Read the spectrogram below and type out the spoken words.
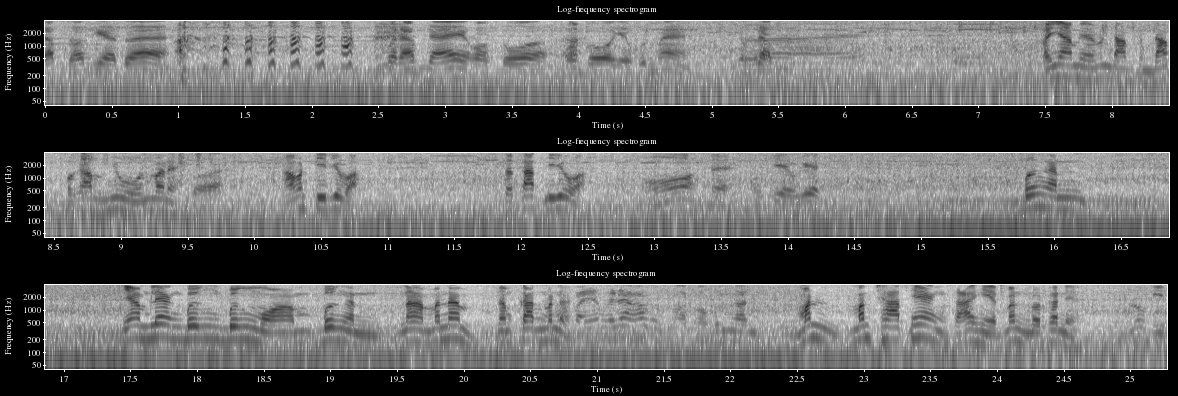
ดับสองเทียตัวก็ดับได้ออกตัวออกตัวอย่างคุณแม่ดับดับพยายามเนี่ยมันดับมันดับประกำอยู่มันมาเนี่ยตัวเอามันติดอยู่ป่ะสตาร์ทติดอยู่ป่ะอ๋อเด้โอเคโอเคเบิ้งอัน ย่ามแรงเบิ้งเบิ้งหมอเบิ้งอันน้ำมันน้ำน้ำกันมันอะไปยังไปแล้วครับถอดขอบคุณเงินมันมันชาดแห้งสาเหตุมันรถคันเนี่ยลูกบิน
